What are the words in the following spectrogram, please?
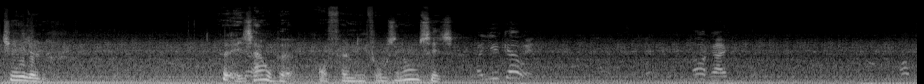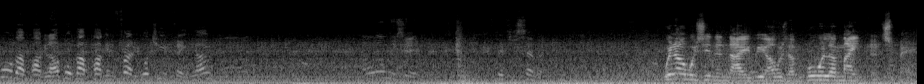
Hey Julian. It is Albert off Family Fools and Horses. Are you going? Okay. I thought about parking. I thought about parking in front. What do you think? No. How long is it? 57. When I was in the Navy, I was a boiler maintenance man.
